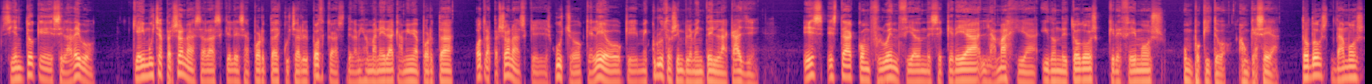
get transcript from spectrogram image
Siento que se la debo, que hay muchas personas a las que les aporta escuchar el podcast, de la misma manera que a mí me aporta otras personas que escucho, que leo, que me cruzo simplemente en la calle. Es esta confluencia donde se crea la magia y donde todos crecemos un poquito, aunque sea. Todos damos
